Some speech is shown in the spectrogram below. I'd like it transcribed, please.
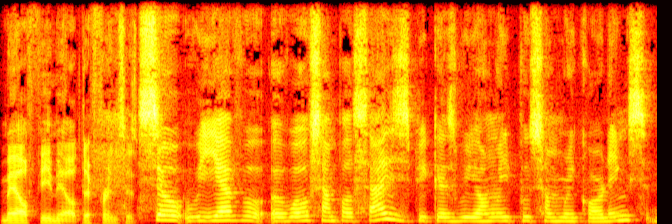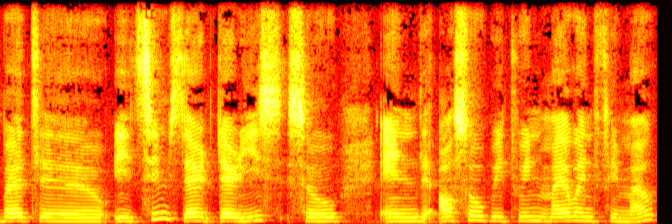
male female differences? So we have a, a low sample size because we only put some recordings, but uh, it seems that there is so and also between male and female.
